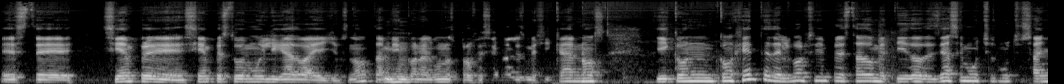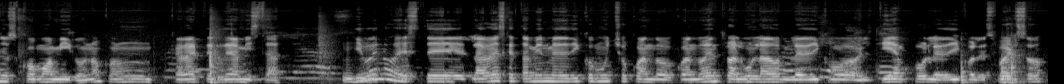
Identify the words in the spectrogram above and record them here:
este, siempre, siempre estuve muy ligado a ellos, ¿no? También con algunos profesionales mexicanos y con, con, gente del golf siempre he estado metido desde hace muchos, muchos años como amigo, ¿no? Con un carácter de amistad. Y bueno, este, la verdad es que también me dedico mucho cuando, cuando entro a algún lado, le dedico el tiempo, le dedico el esfuerzo.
